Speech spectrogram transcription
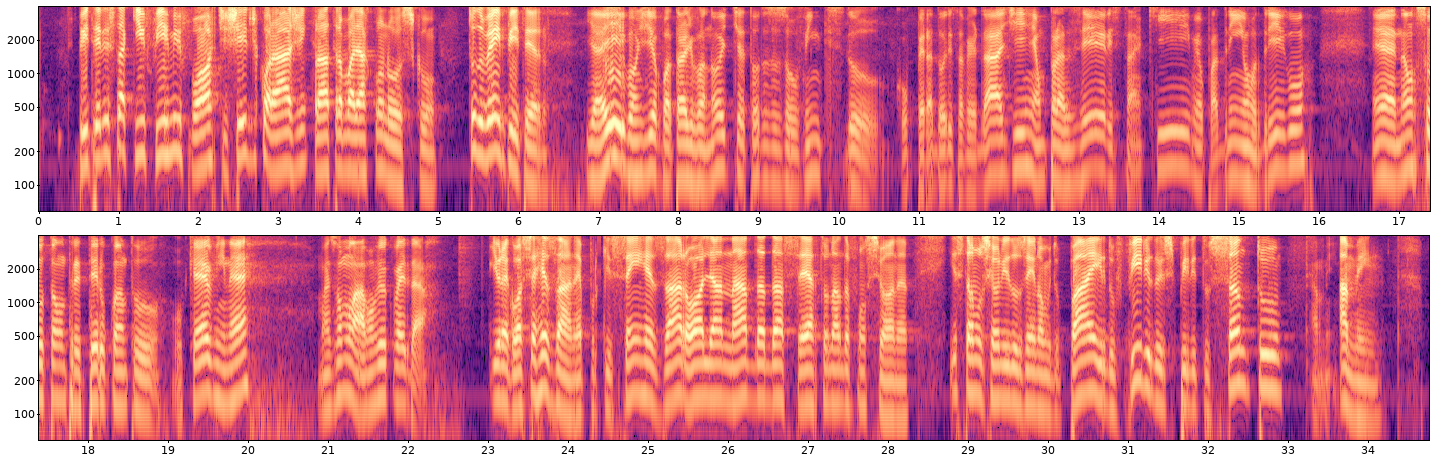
Peter está aqui firme e forte, cheio de coragem para trabalhar conosco. Tudo bem, Peter? E aí, bom dia, boa tarde, boa noite a todos os ouvintes do Cooperadores da Verdade. É um prazer estar aqui, meu padrinho Rodrigo. É, não sou tão treteiro quanto o Kevin, né? Mas vamos lá, vamos ver o que vai dar. E o negócio é rezar, né? Porque sem rezar, olha, nada dá certo, nada funciona. Estamos reunidos em nome do Pai, do Filho e do Espírito Santo. Amém. Amém.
